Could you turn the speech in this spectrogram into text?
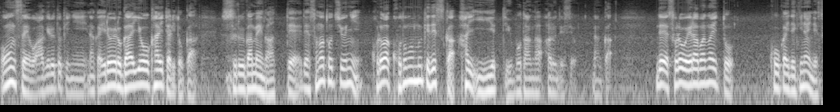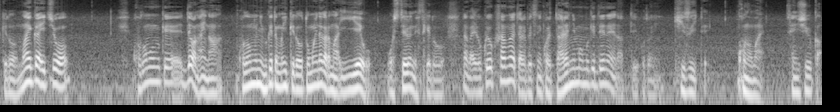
音声を上げるときに、なんかいろいろ概要を書いたりとかする画面があって、で、その途中に、これは子供向けですか？はい、いいえっていうボタンがあるんですよ。なんか。で、それを選ばないと公開できないんですけど、毎回一応、子供向けではないな。子供に向けてもいいけど、と思いながら、まあ、いいえを押してるんですけど、なんかよくよく考えたら別にこれ誰にも向けてねえなっていうことに気づいて、この前、先週か。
